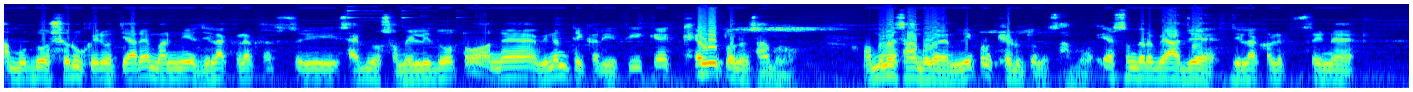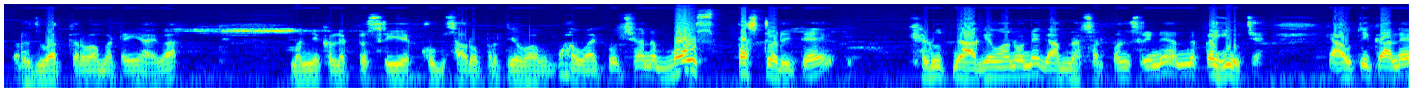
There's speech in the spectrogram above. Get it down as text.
આ મુદ્દો શરૂ કર્યો ત્યારે માનનીય જિલ્લા કલેક્ટર શ્રી સાહેબનો સમય લીધો હતો અને વિનંતી કરી હતી કે ખેડૂતોને સાંભળો. અમને સાંભળો એમની પણ ખેડૂતોને સાંભળો. એ સંદર્ભે આજે જિલ્લા કલેક્ટરશ્રીને રજૂઆત કરવા માટે અહીંયા આવ્યા. માન્ય કલેક્ટરશ્રીએ ખૂબ સારો પ્રતિભાવ આપ્યો છે અને બહુ સ્પષ્ટ રીતે ખેડૂતના આગેવાનોને, ગામના સરપંચશ્રીને અમને કહ્યું છે કે આવતીકાલે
